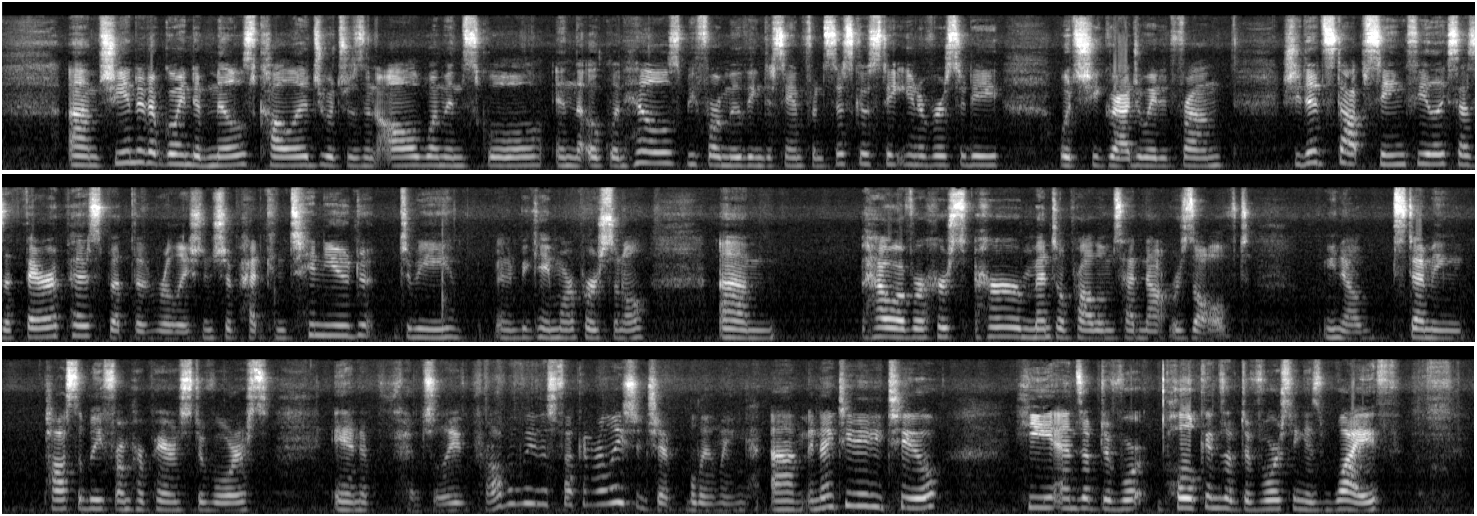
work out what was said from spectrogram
um, she ended up going to Mills College, which was an all-women's school in the Oakland Hills, before moving to San Francisco State University, which she graduated from. She did stop seeing Felix as a therapist, but the relationship had continued to be and became more personal. Um, however, her her mental problems had not resolved. You know, stemming possibly from her parents' divorce, and eventually probably this fucking relationship blooming. Um, in 1982, he ends up divor- Polk ends up divorcing his wife,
